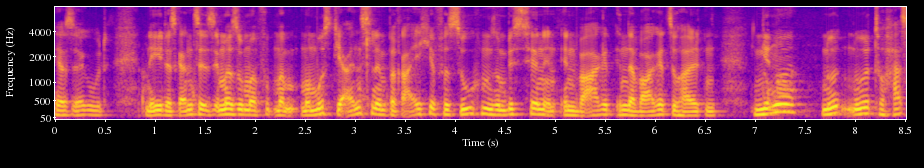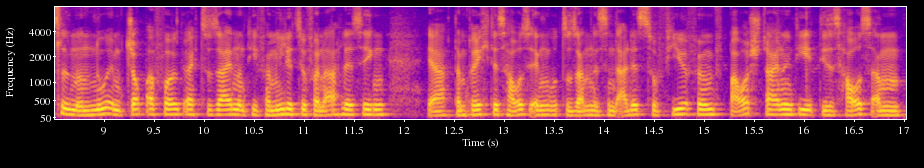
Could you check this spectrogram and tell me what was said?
Ja, sehr gut. Nee, das Ganze ist immer so, man, man, man muss die einzelnen Bereiche versuchen, so ein bisschen in, in, Waage, in der Waage zu halten. Nur, genau. nur, nur zu hasseln und nur im Job erfolgreich zu sein und die Familie zu vernachlässigen, ja, dann bricht das Haus irgendwo zusammen. Das sind alles so vier, fünf Bausteine, die dieses Haus am,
